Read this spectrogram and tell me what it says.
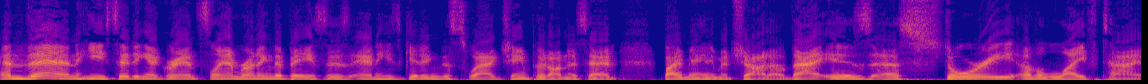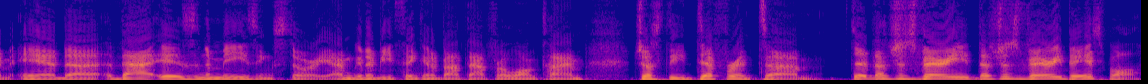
and then he's hitting a grand slam running the bases, and he's getting the swag chain put on his head by Manny Machado. That is a story of a lifetime, and uh, that is an amazing story. I'm going to be thinking about that for a long time. Just the different. Um, that's just very. That's just very baseball,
